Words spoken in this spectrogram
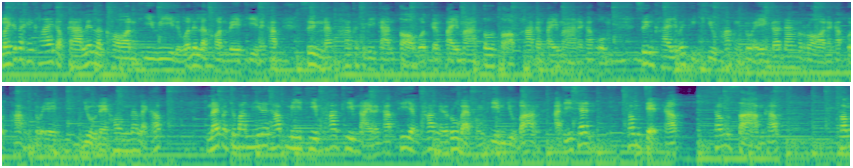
มันก็จะคล้ายๆ กับการเล่นละครทีวี หรือว่าเล่นละครเวทีนะครับ ซึ่งนักพากย์ก็จะมีการต่อบทกันไปมาโต้ตอบพากย์กันไปมานะครับผม ซึ่งใครยังไม่ถึงคิวพากย์ของตัวเองก็นั่งรอนะครับบทพากย์ของตัวเองอยู่ในห้องนั่นแหละครับในปัจจุบันนี้นะครับมีทีมภาคทีมไหนนะครับที่ยังพากย์ในรูปแบบของทีมอยู่บ้าง อาทิเช่น ช่อง 7 ครับ ช่อง 3 ครับ ช่อง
